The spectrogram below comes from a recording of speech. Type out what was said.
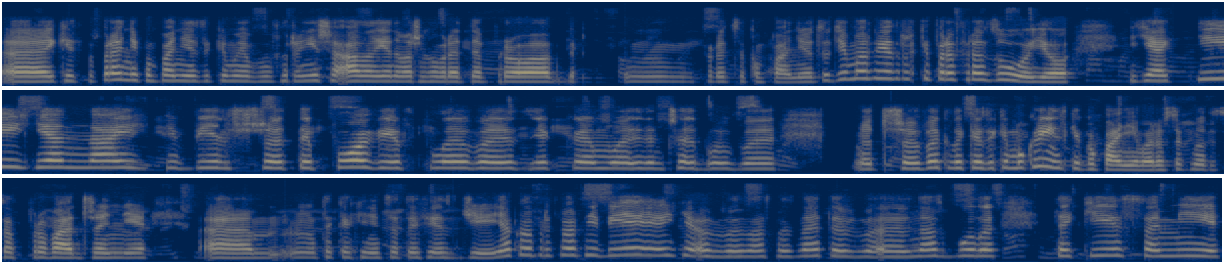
е, якісь попередні компанії, з якими я був раніше, але я не можу говорити про, про цю компанію. Тоді може я трошки перефразую. Які є найбільш типові впливи, з якими чи чи виклики, з якими українські компанії можуть стикнутися в впровадженні ем, таких ініціатив ESG? Я коли працював в EBA, ви, власне, знаєте, в, е, нас були такі самі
